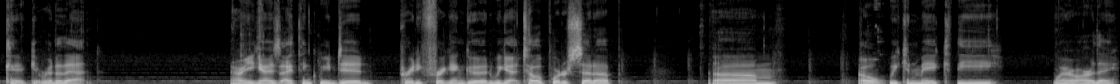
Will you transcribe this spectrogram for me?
Okay, get rid of that. Alright, you guys, I think we did pretty friggin' good. We got teleporter set up. Um, oh, we can make the... Where are they?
